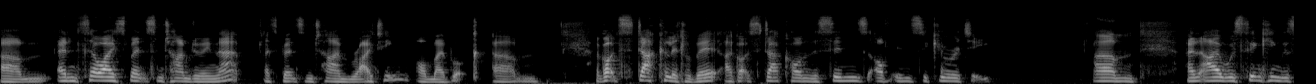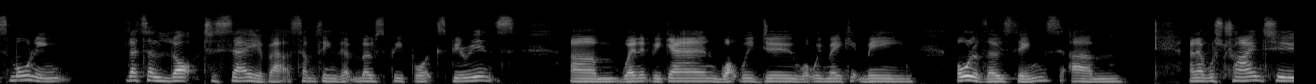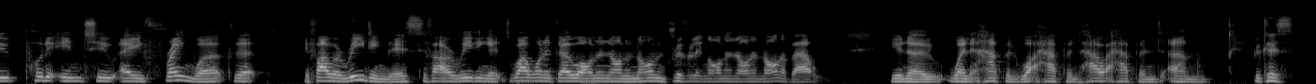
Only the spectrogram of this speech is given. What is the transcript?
Um, and so I spent some time doing that. I spent some time writing on my book. Um, I got stuck a little bit. I got stuck on the sins of insecurity. Um, and I was thinking this morning, that's a lot to say about something that most people experience um, when it began, what we do, what we make it mean, all of those things. Um, and I was trying to put it into a framework that if I were reading this, if I were reading it, do I want to go on and on and on, driveling on and on and on about, you know, when it happened, what happened, how it happened? Um, because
